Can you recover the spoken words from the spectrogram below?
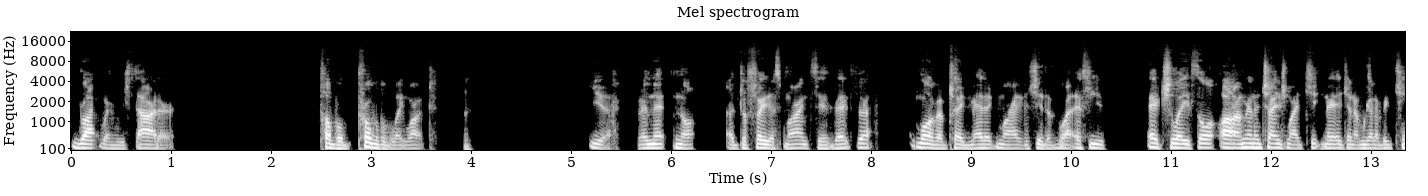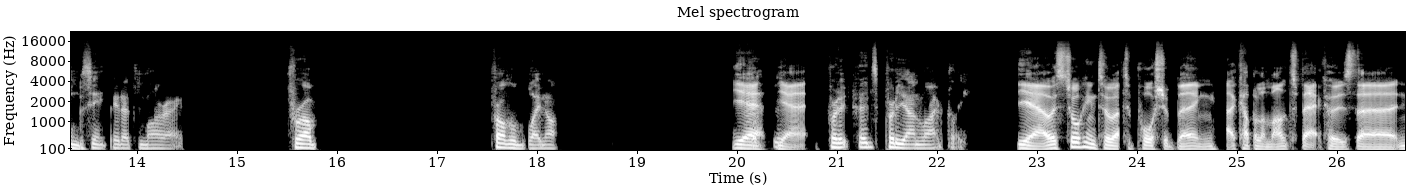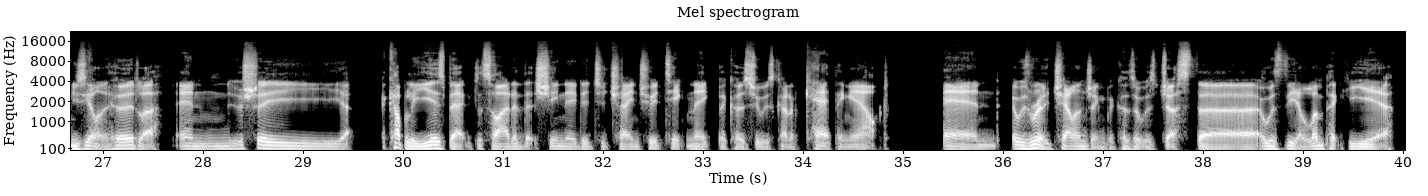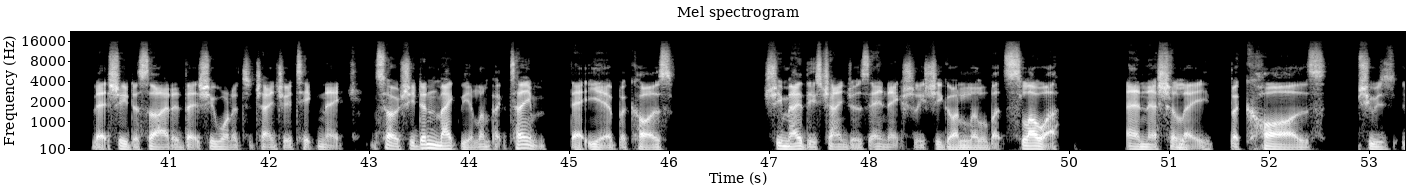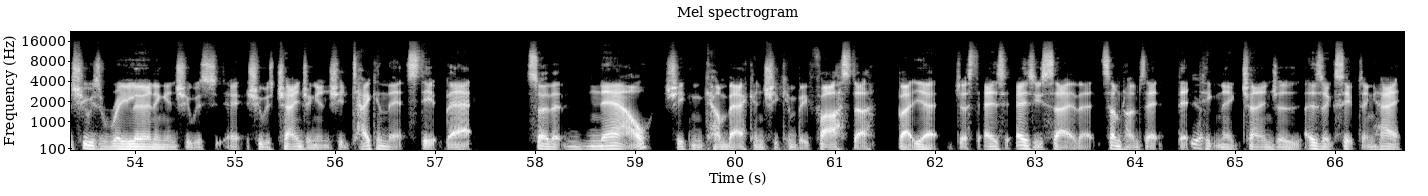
right when we start it. Probably, probably won't. Hmm. Yeah. And that's not a defeatist mindset. That's a, more of a pragmatic mindset of like, if you actually thought, oh, I'm going to change my technique and I'm going to be 10% better tomorrow. Prob- probably not. Yeah, yeah. Pretty, it's pretty unlikely. Yeah, I was talking to uh, to Portia Bing a couple of months back, who's the New Zealand hurdler, and she a couple of years back decided that she needed to change her technique because she was kind of capping out, and it was really challenging because it was just the it was the Olympic year, that she decided that she wanted to change her technique. So she didn't make the Olympic team that year because she made these changes and actually she got a little bit slower initially because she was she was relearning and she was eh, she was changing and she'd taken that step back so that now she can come back and she can be faster but yeah just as as you say that sometimes that that yeah. technique change is, is accepting hey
